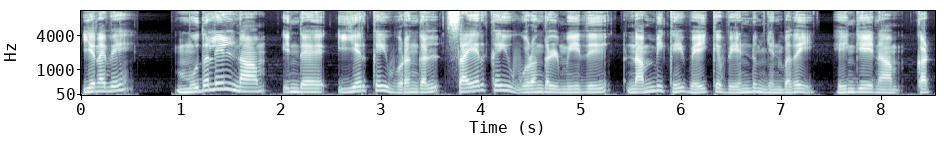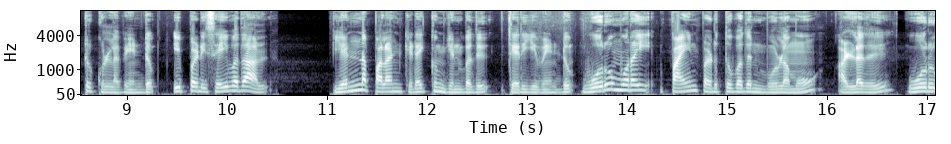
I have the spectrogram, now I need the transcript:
எனவே முதலில் நாம் இந்த இயற்கை உரங்கள் செயற்கை உரங்கள் மீது நம்பிக்கை வைக்க வேண்டும் என்பதை இங்கே நாம் கற்றுக்கொள்ள வேண்டும். இப்படி செய்வதால் என்ன பலன் கிடைக்கும் என்பது தெரிய வேண்டும். ஒரு முறை பயன்படுத்துவதன் மூலமோ அல்லது ஒரு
